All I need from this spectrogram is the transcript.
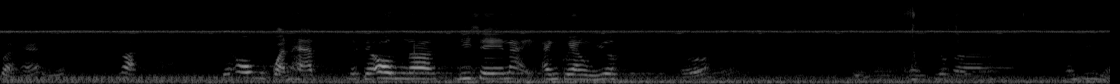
Quản hạt rồi cái ông quản hạt cái ông ờ, đi xe này anh quen không chưa? Ờ hôm trước năm chín nhỉ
